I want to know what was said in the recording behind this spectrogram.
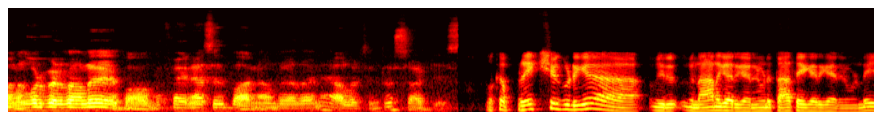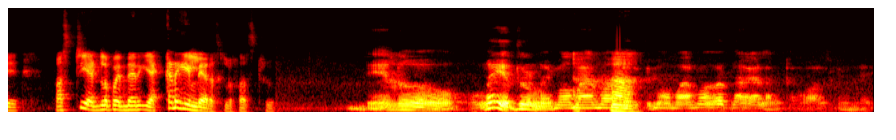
మనం కూడా పెడదాంలే బాగుంది ఫైనాన్స్ బాగానే ఉంది కదా అని ఆలోచనతో స్టార్ట్ చేస్తాం ఒక ప్రేక్షకుడిగా మీరు మీ నాన్నగారు కానివ్వండి తాతయ్య గారు కానివ్వండి ఫస్ట్ ఎడ్ల పందానికి ఎక్కడికి వెళ్ళారు అసలు ఫస్ట్? నేను ఉన్నాయి ఎద్దులు ఉన్నాయి. మా మామ గారికి మా మామ గారు నాగాలంక వాళ్ళకి ఉన్నాయి.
